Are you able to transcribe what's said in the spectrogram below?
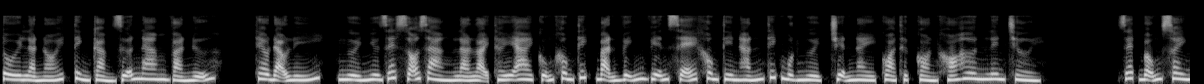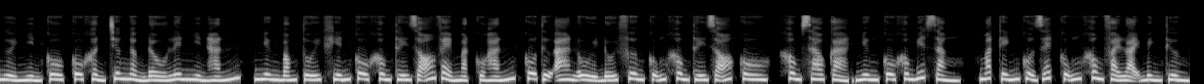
Tôi là nói tình cảm giữa nam và nữ. Theo đạo lý, người như Z rõ ràng là loại thấy ai cũng không thích bạn vĩnh viễn sẽ không tin hắn thích một người, chuyện này quả thực còn khó hơn lên trời. Rét bỗng xoay người nhìn cô, cô khẩn trương ngẩng đầu lên nhìn hắn, nhưng bóng tối khiến cô không thấy rõ vẻ mặt của hắn, cô tự an ủi đối phương cũng không thấy rõ cô, không sao cả, nhưng cô không biết rằng, mắt kính của Z cũng không phải loại bình thường,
